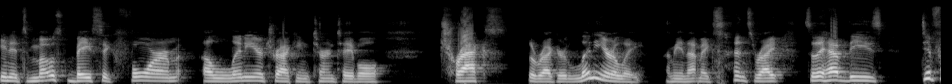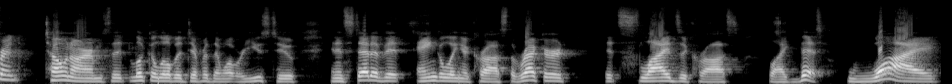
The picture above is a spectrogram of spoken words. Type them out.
In its most basic form, a linear tracking turntable tracks the record linearly. I mean, that makes sense, right? So they have these different tone arms that look a little bit different than what we're used to. And instead of it angling across the record, it slides across like this. Why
